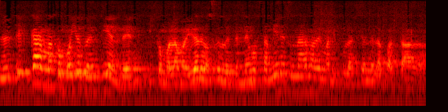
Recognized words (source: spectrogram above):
El, karma, como ellos lo entienden, y como la mayoría de nosotros lo entendemos, también es un arma de manipulación de la patada.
